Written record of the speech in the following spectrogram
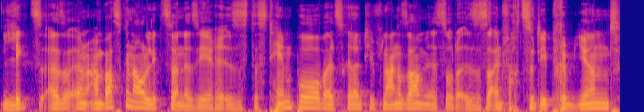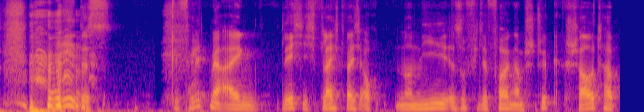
Liegt's, also äh, an was genau liegt es an der Serie? Ist es das Tempo, weil es relativ langsam ist, oder ist es einfach zu deprimierend? Nee, das gefällt mir eigentlich. Ich, vielleicht, weil ich auch noch nie so viele Folgen am Stück geschaut habe,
